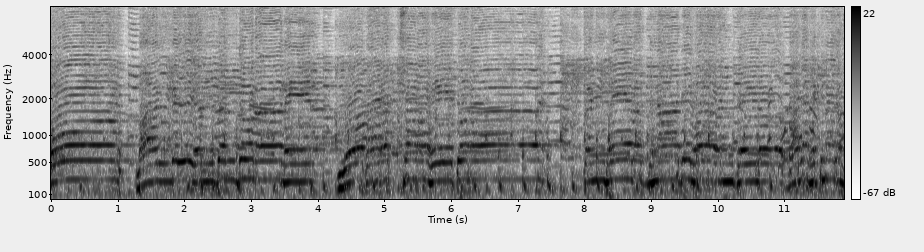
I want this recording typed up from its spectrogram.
ఓం మాంగళ్యం తంతునానే లోకరక్షణ హేతునా కంఠే బధ్నాది భవన్ త్రైలో బాగా గట్టి మేడం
